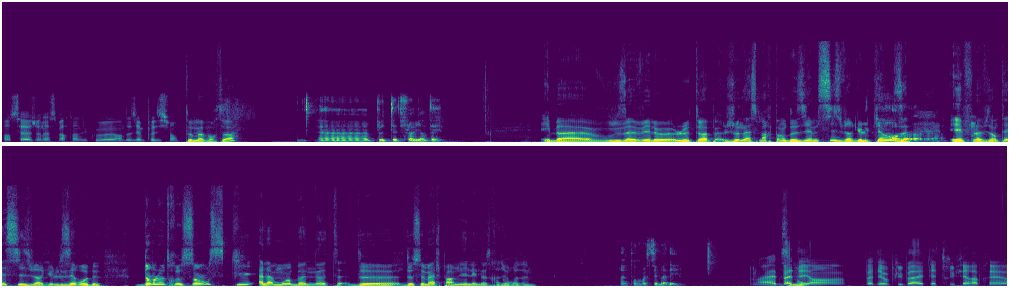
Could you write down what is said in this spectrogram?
pensais à Jonas Martin du coup euh, en deuxième position. Thomas pour toi? Euh, Peut-être Flavien T. Et eh bah vous avez le, le, top. Jonas Martin deuxième 6,15 et Flavien T 6,02. Dans l'autre sens, qui a la moins bonne note de, de ce match parmi les notes Radio Roison ah, Pour moi, c'est Badé. Ouais, Badé, en... Badé au plus bas et peut-être Truffert après. Euh,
